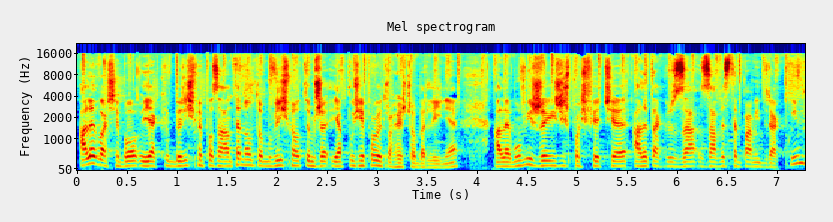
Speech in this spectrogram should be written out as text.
Ale właśnie, bo jak byliśmy poza anteną, to mówiliśmy o tym, że ja później powiem trochę jeszcze o Berlinie, ale mówisz, że jeździsz po świecie, ale tak już za, za występami drag queen?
